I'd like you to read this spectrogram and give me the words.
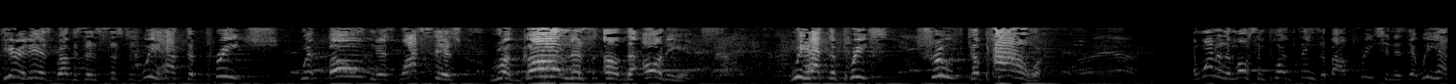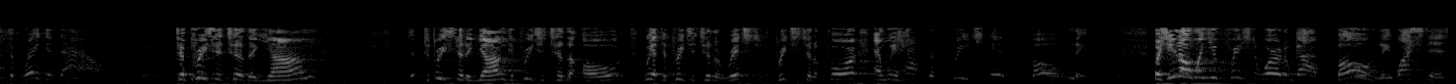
Here it is, brothers and sisters. We have to preach with boldness, watch this, regardless of the audience. We have to preach truth to power. And one of the most important things about preaching is that we have to break it down to preach it to the young, to preach to the young, to preach it to the old. We have to preach it to the rich, to preach it to the poor, and we have to preach it boldly. But you know, when you preach the word of God boldly, watch this,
